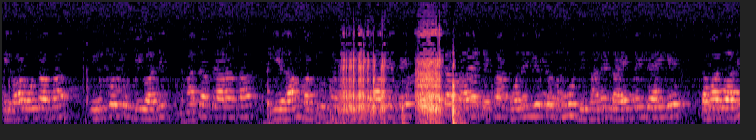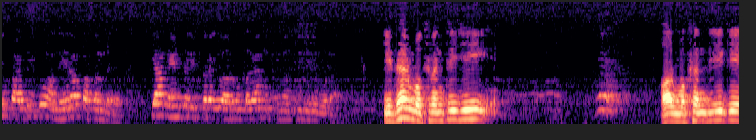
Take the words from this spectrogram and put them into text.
खिलवाड़ होता था, इनको तो विवादित ढांचा प्यारा था, ये राम भक्तों का समाजवादी पार्टी को अंधेरा पसंद है। क्या कहें सर इस तरह जो आरोप लगाया मुख्यमंत्री जी ने बोला। इधर मुख्यमंत्री जी और मुख्यमंत्री जी के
